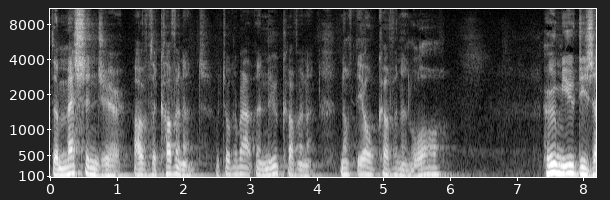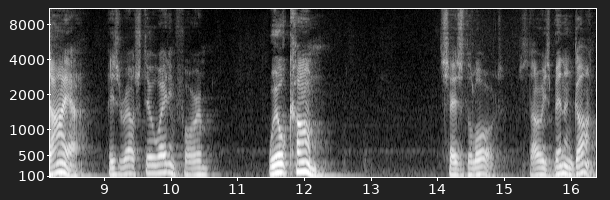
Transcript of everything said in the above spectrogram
the messenger of the covenant. We're talking about the new covenant, not the old covenant law. Whom you desire, Israel's still waiting for him, will come, says the Lord. So he's been and gone,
